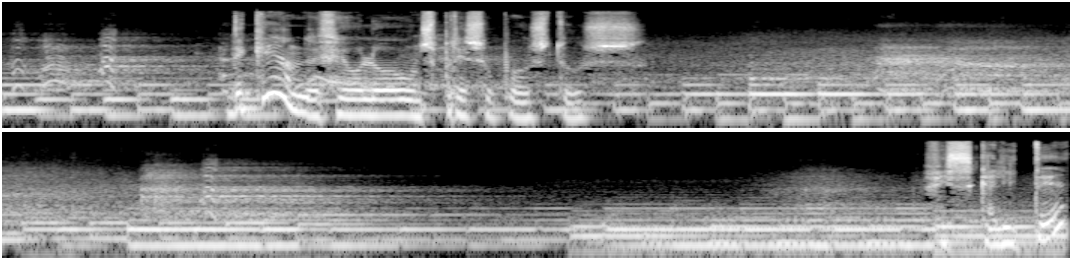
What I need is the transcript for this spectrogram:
De que olor uns pressupostos? Fiscalité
